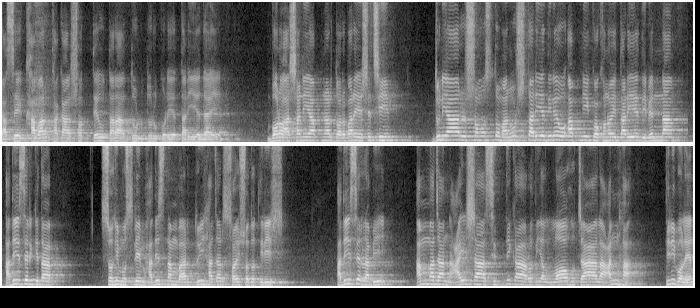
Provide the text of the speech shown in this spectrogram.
কাছে খাবার থাকা সত্ত্বেও তারা দূর দূর করে তাড়িয়ে দেয়। বড় আশা নিয়ে আপনার দরবারে এসেছি। দুনিয়ার সমস্ত মানুষ তাড়িয়ে দিলেও আপনি কখনোই তাড়িয়ে দিবেন না। হাদিসের কিতাব সহি মুসলিম, হাদিস নাম্বার দুই হাজার ছয়শত তিরিশ। হাদিসের রাবি আম্মাজান আয়েশা সিদ্দিকা রদিয়াল্লাহ চালা আনহা, তিনি বলেন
